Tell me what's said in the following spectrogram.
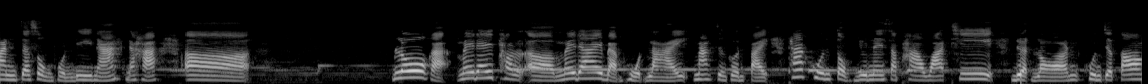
มันจะส่งผลดีนะนะคะเอ่อ โลกอะไม่ได้เอ่อไม่ได้แบบโหดร้ายมากจนเกินไป ถ้าคุณตกอยู่ในสภาวะที่เดือดร้อน คุณจะต้อง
